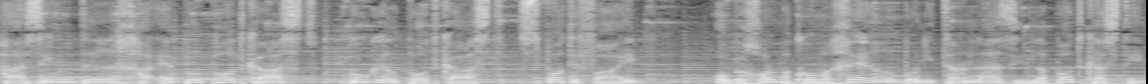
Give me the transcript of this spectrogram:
האזינו דרך האפל פודקאסט, גוגל פודקאסט, ספוטיפיי, או בכל מקום אחר בו ניתן להאזין לפודקאסטים.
